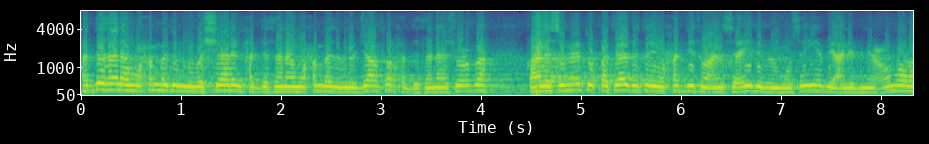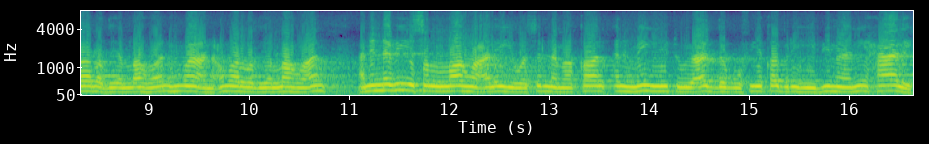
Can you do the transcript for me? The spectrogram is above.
حدثنا محمد بن بشار حدثنا محمد بن جعفر حدثنا شعبة. قال سمعت قتادة يحدث عن سعيد بن المسيب عن ابن عمر رضي الله عنهما عن عمر رضي الله عنه عن النبي صلى الله عليه وسلم قال الميت يعذب في قبره بما نيح عليه.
